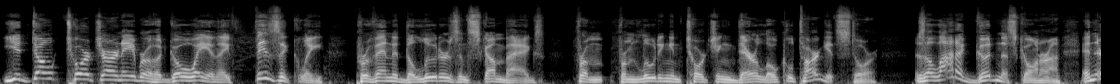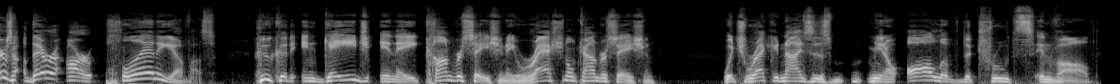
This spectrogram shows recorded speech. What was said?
You don't torch our neighborhood. Go away. And they physically prevented the looters and scumbags from, from looting and torching their local Target store. There's a lot of goodness going around. And there's, there are plenty of us who could engage in a conversation, a rational conversation, which recognizes, you know, all of the truths involved.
